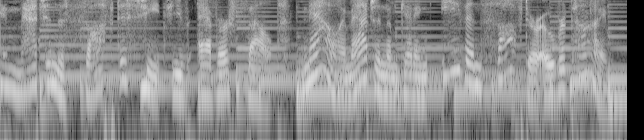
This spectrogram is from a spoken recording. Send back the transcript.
Imagine the softest sheets you've ever felt. Now imagine them getting even softer over time.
